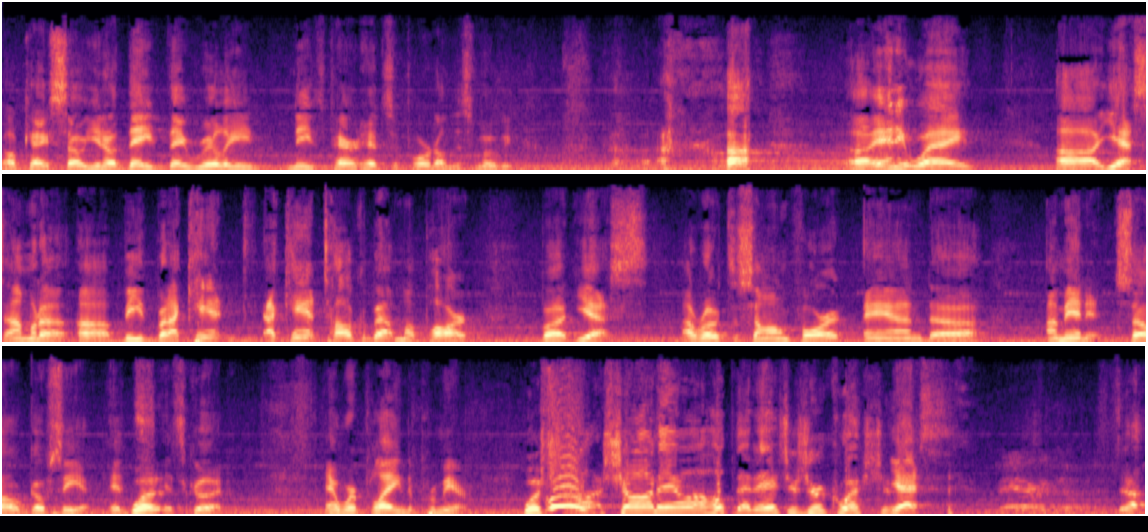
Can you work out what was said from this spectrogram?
Okay, so you know they they really need Parrot Head support on this movie. uh, anyway, uh, yes, I'm gonna uh, be, but I can't I can't talk about my part. But yes, I wrote the song for it, and uh, I'm in it. So go see it. It's What- it's good, and we're playing the premiere. Well, Sean, Sean L., I hope that answers your question. Yes, Yeah,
